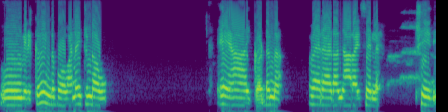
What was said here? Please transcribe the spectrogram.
വിളിക്കുന്നുണ്ട് പോവാനായിട്ടുണ്ടാവും. ഏ ആയിക്കോട്ടെ എന്നാ. വരാടാ ഞായറാഴ്ച അല്ലേ ശരി.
